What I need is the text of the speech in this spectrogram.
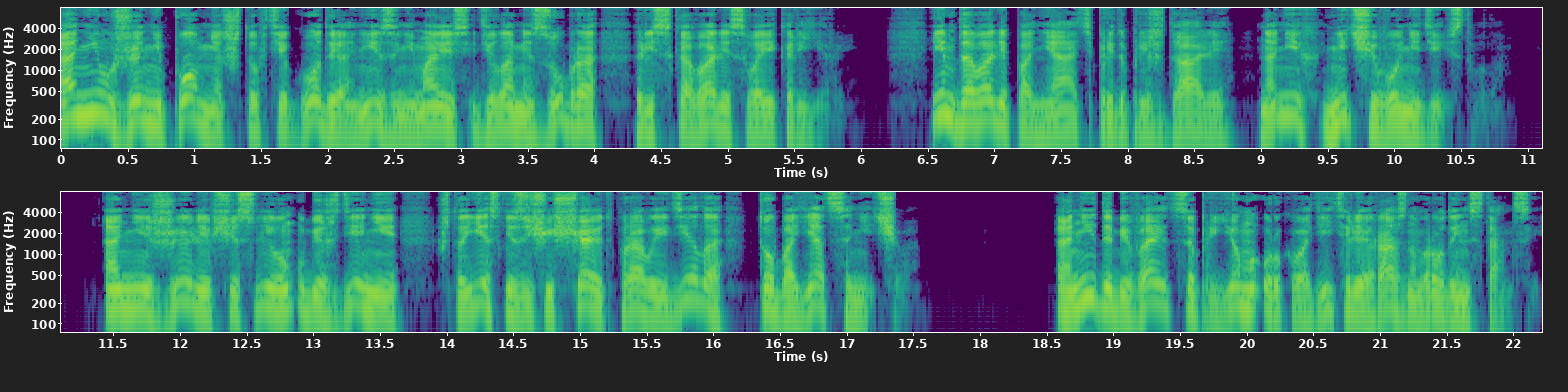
Они уже не помнят, что в те годы они, занимаясь делами Зубра, рисковали своей карьерой. Им давали понять, предупреждали, на них ничего не действовало. Они жили в счастливом убеждении, что если защищают правое дело, то бояться нечего. Они добиваются приема у руководителей разного рода инстанций,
